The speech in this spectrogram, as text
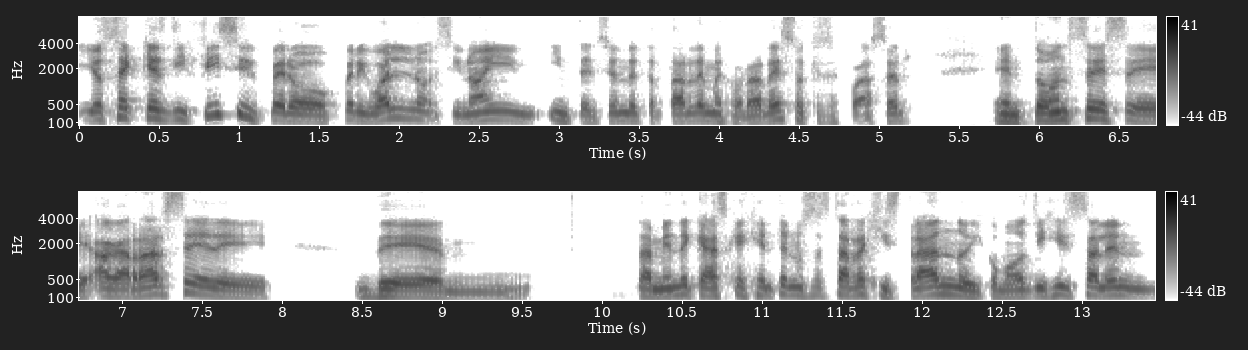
yo sé que es difícil, pero, pero igual no, si no hay intención de tratar de mejorar eso, ¿qué se puede hacer? Entonces, eh, agarrarse de, de, mm, también de que es que gente no se está registrando y como vos dijiste, salen,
